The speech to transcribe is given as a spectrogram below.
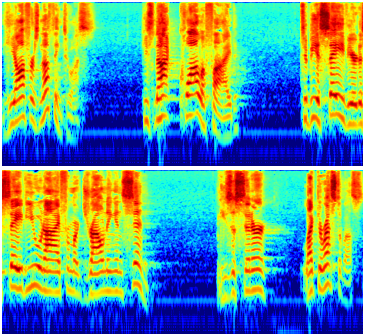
He offers nothing to us. He's not qualified to be a savior to save you and I from drowning in sin. He's a sinner like the rest of us.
